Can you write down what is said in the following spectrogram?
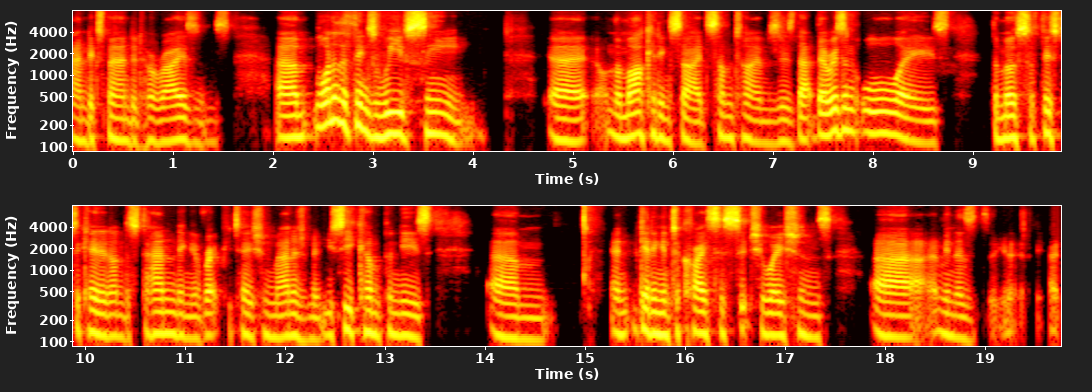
and expanded horizons. Um, one of the things we've seen uh, on the marketing side sometimes is that there isn't always the most sophisticated understanding of reputation management. You see companies um, and getting into crisis situations. Uh, I mean, there's, you know, I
